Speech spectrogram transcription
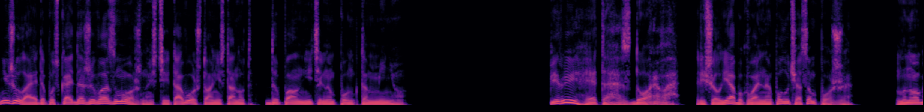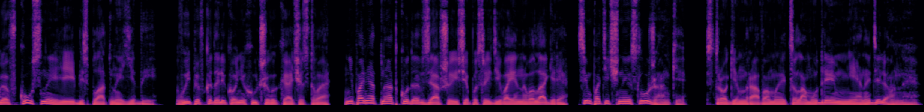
не желая допускать даже возможности того, что они станут дополнительным пунктом меню. «Пиры — это здорово», — решил я буквально получасом позже. Много вкусной и бесплатной еды. выпивка далеко не худшего качества, непонятно откуда взявшиеся посреди военного лагеря симпатичные служанки, строгим нравом и целомудрием не наделенные.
